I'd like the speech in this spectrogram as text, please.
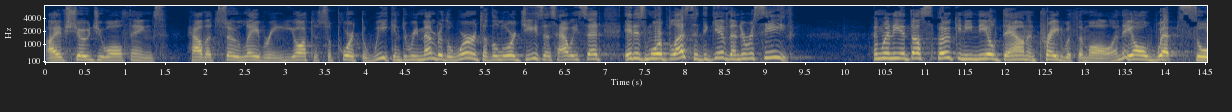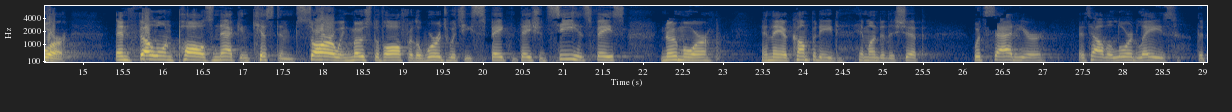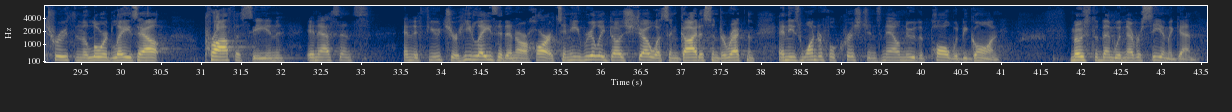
I have showed you all things how that so laboring ye ought to support the weak and to remember the words of the Lord Jesus, how he said, it is more blessed to give than to receive. And when he had thus spoken, he kneeled down and prayed with them all, and they all wept sore and fell on Paul's neck and kissed him, sorrowing most of all for the words which he spake, that they should see his face no more. And they accompanied him unto the ship. What's sad here is how the Lord lays the truth and the Lord lays out prophecy in, essence and the future. He lays it in our hearts and he really does show us and guide us and direct them. And these wonderful Christians now knew that Paul would be gone. Most of them would never see him again.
